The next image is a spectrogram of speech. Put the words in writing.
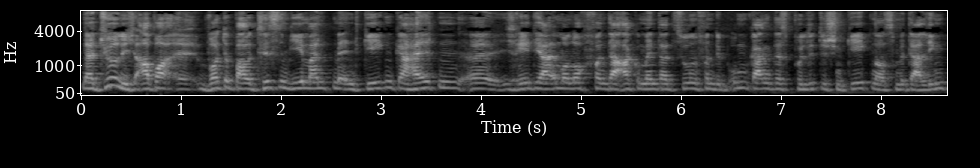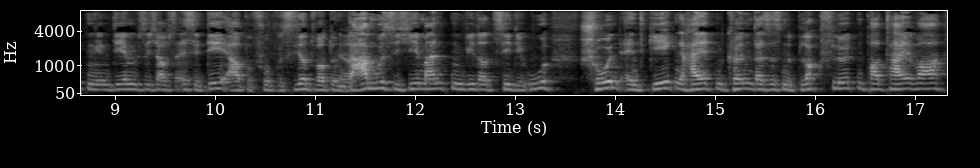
Natürlich, aber äh, Whataboutism jemandem entgegengehalten. Äh, ich rede ja immer noch von der Argumentation, von dem Umgang des politischen Gegners mit der Linken, in dem sich aufs SED-Erbe fokussiert wird. Und da muss sich jemandem wie der CDU schon entgegenhalten können, dass es eine Blockflötenpartei war,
